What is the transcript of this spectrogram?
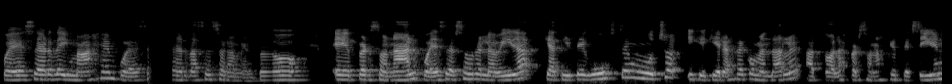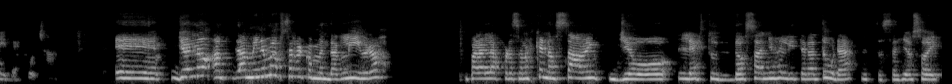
puede ser de imagen, puede ser de asesoramiento eh, personal, puede ser sobre la vida, que a ti te guste mucho y que quieras recomendarle a todas las personas que te siguen y te escuchan. Eh, yo no, a, mí no me gusta recomendar libros. Para las personas que no saben, yo le estudié dos años de literatura, entonces yo soy,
